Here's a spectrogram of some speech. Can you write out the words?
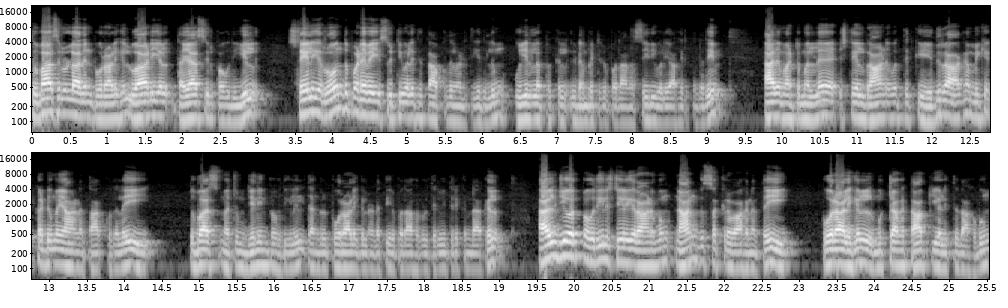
துபாஸில் உள்ள அதன் போராளிகள் வாடியல் தயாசிர் பகுதியில் இஸ்ரேலிய ரோந்து படவை சுற்றி வளைத்து தாக்குதல் நடத்தியதிலும் உயிரிழப்புகள் இடம்பெற்றிருப்பதான செய்தி வழியாக இருக்கின்றது. அது மட்டுமல்ல இஸ்ரேல் இராணுவத்திற்கு எதிராக மிக கடுமையான தாக்குதலை துபாஸ் மற்றும் ஜெனின் பகுதிகளில் தங்கள் போராளிகள் நடத்தியிருப்பதாக அவர்கள் தெரிவித்திருக்கின்றார்கள். அல்ஜியோத் பகுதியில் இஸ்ரேலிய இராணுவம் நான்கு சக்கர வாகனத்தை போராளிகள் முற்றாக தாக்கி அளித்ததாகவும்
